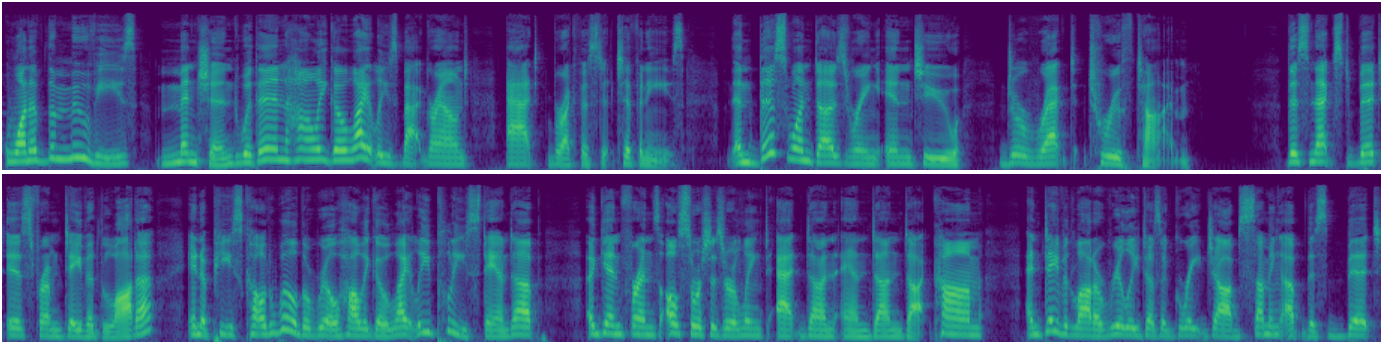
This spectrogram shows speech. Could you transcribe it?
one of the movies mentioned within Holly Golightly's background at Breakfast at Tiffany's. And this one does ring into direct truth time. This next bit is from David Latta in a piece called Will the Real Holly Golightly Please Stand Up? Again, friends, all sources are linked at doneanddunne.com. And David Latta really does a great job summing up this bit,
